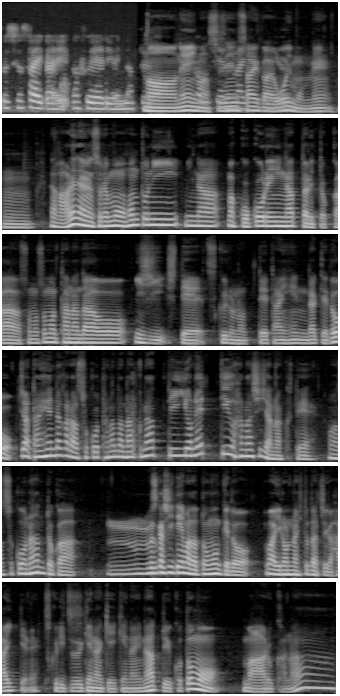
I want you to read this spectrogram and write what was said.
土砂災害が増えるようになってる。まあね今かもし自然災害多いもんね。うん。だからあれだよねそれもう本当にみんな、まあ、ご高齢になったりとかそもそも棚田を維持して作るのって大変だけどじゃあ大変だからそこ棚田なくなっていいよねっていう話じゃなくて、まあ、そこをなんとかうん難しいテーマだと思うけど、まあ、いろんな人たちが入ってね作り続けなきゃいけないなということもまああるかな。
